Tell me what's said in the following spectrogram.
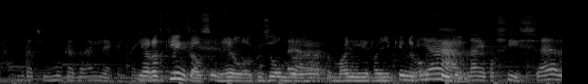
ja, hoe moet, dat, hoe moet ik dat uitleggen? Ja, dat klinkt als een hele gezonde Eh, manier van je kinderen Ja, opvoeden. nou ja, precies. Hè.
